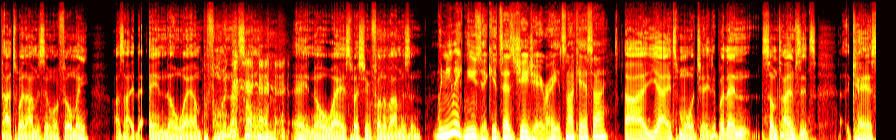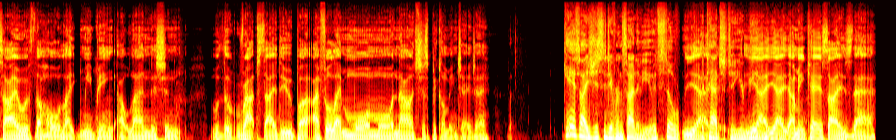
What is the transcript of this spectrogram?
that's when Amazon were filming. I was like, there ain't no way I'm performing that song. ain't no way, especially in front of Amazon. When you make music, it says JJ, right? It's not KSI. Uh, yeah, it's more JJ. but then sometimes it's KSI with the whole like me being outlandish and with the raps that I do. But I feel like more and more now it's just becoming JJ. KSI is just a different side of you. It's still Yeah, attached to your being. Yeah, yeah. I mean, KSI is there.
